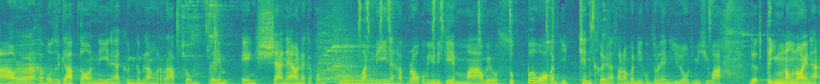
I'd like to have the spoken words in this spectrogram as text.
เอาละครับผมสวัสดีครับตอนนี้นะฮะคุณกำลังรับชมเฟรมเองชาแนลนะครับผม วันนี้นะครับเราก็มาอยู่ในเกม Marvel Super War กันอีกเช่นเคยนะสำหรับวันนี้ผมจะเล่นฮีโร่ที่มีชื่อว่า The Thing น้องน้อยนะฮะ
